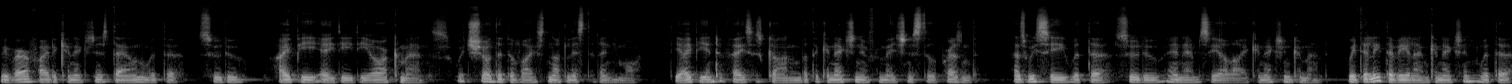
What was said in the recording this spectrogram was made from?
We verify the connection is down with the sudo ipaddr commands, which show the device not listed anymore. The IP interface is gone, but the connection information is still present, as we see with the sudo nmcli connection command. We delete the VLAN connection with the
